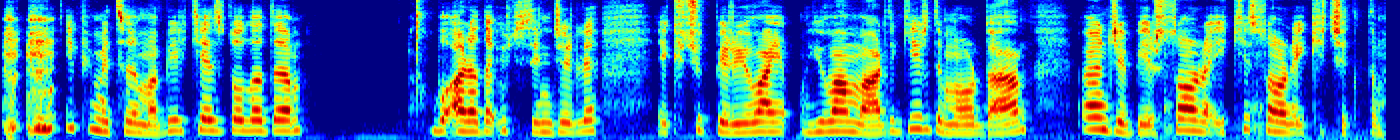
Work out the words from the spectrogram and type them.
İpimi tığıma bir kez doladım. Bu arada 3 zincirli e, küçük bir yuvan, yuvan vardı. Girdim oradan. Önce bir sonra iki sonra iki çıktım.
